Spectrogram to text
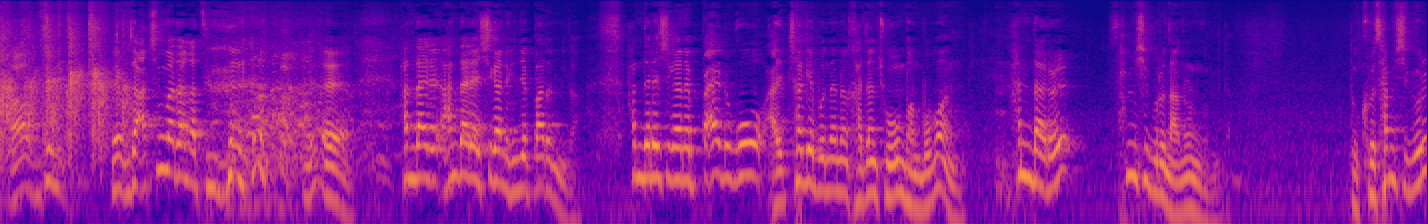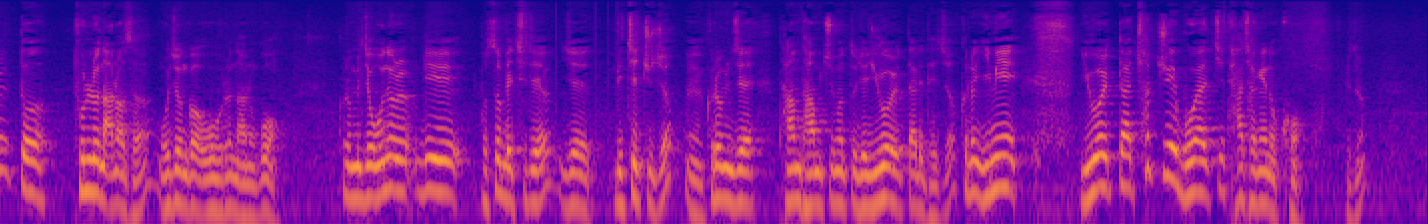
네. 아, 무슨, 네, 무슨 아침마당 같은. 네. 한 달, 한 달의 시간이 굉장히 빠릅니다. 한 달의 시간을 빠르고 알차게 보내는 가장 좋은 방법은 한 달을 30으로 나누는 겁니다. 또 그 30을 또 둘로 나눠서 오전과 오후로 나누고 그럼 이제 오늘이 벌써 며칠이에요? 이제 넷째 주죠? 예, 그럼 이제 다음 다음 주면 또 이제 6월 달이 되죠? 그럼 이미 6월 달 첫 주에 뭐 할지 다 정해놓고, 그죠?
